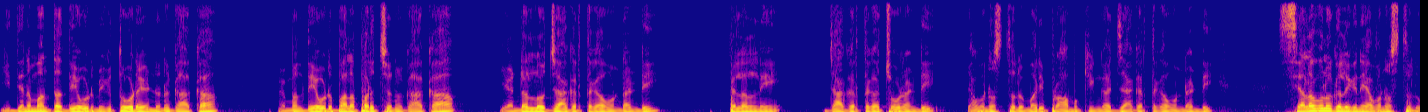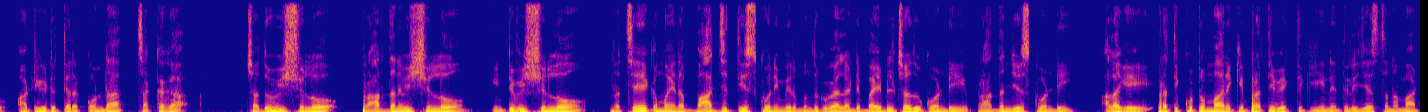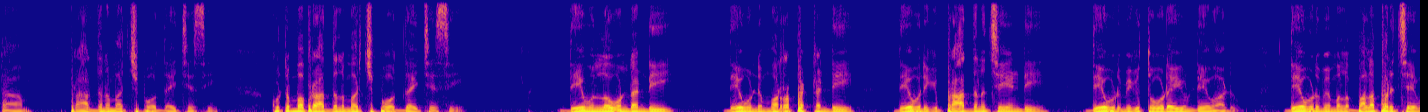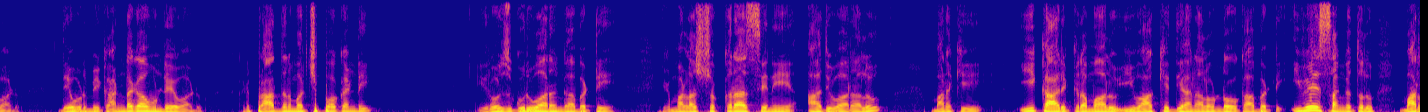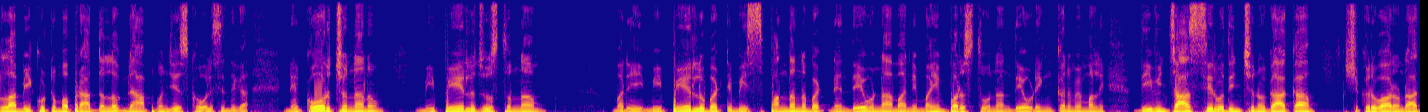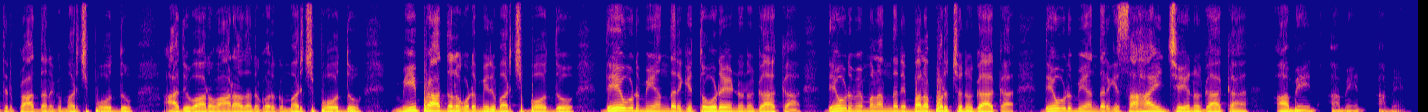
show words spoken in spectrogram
ఈ దినమంతా దేవుడు మీకు తోడైండును గాక. మిమ్మల్ని దేవుడు బలపరచును గాక. ఎండల్లో జాగ్రత్తగా ఉండండి. పిల్లల్ని జాగ్రత్తగా చూడండి. యవనస్తులు మరి ప్రాముఖ్యంగా జాగ్రత్తగా ఉండండి. సెలవులు కలిగిన యవనస్తులు అటు ఇటు తిరగకుండా చక్కగా చదువు విషయంలో ప్రార్థన విషయంలో ఇంటి విషయంలో ప్రత్యేకమైన బాధ్యత తీసుకొని మీరు ముందుకు వెళ్ళండి. బైబిల్ చదువుకోండి ప్రార్థన చేసుకోండి. అలాగే ప్రతి కుటుంబానికి ప్రతి వ్యక్తికి నేను తెలియజేస్తున్న మాట ప్రార్థన మర్చిపోవద్దు దయచేసి. కుటుంబ ప్రార్థనలు మర్చిపోవద్దు దయచేసి. దేవునిలో ఉండండి దేవుణ్ణి మొర్రపెట్టండి దేవునికి ప్రార్థన చేయండి దేవుడు మీకు తోడై ఉండేవాడు. దేవుడు మిమ్మల్ని బలపరిచేవాడు. దేవుడు మీకు అండగా ఉండేవాడు. ఇక్కడ ప్రార్థన మర్చిపోకండి. ఈరోజు గురువారం కాబట్టి ఇక మళ్ళా శుక్ర శని ఆదివారాలు మనకి ఈ కార్యక్రమాలు ఈ వాక్య ధ్యానాలు ఉండవు కాబట్టి ఇవే సంగతులు మరలా మీ కుటుంబ ప్రార్థనలో జ్ఞాపకం చేసుకోవాల్సిందిగా నేను కోరుచున్నాను. మీ పేర్లు చూస్తున్నాం. మరి మీ పేర్లు బట్టి మీ స్పందన బట్టి నేను దేవుడి నామాన్ని మహింపరుస్తున్నాను దేవుడు ఇంకను మిమ్మల్ని దీవించి ఆశీర్వదించును గాక. శుక్రవారం రాత్రి ప్రార్థనకు మర్చిపోవద్దు. ఆదివారం ఆరాధన కొరకు మర్చిపోవద్దు. మీ ప్రార్థన కూడా మీరు మర్చిపోవద్దు. దేవుడు మీ అందరికీ తోడైండును గాక. దేవుడు మిమ్మల్ని అందరినీ బలపరచును గాక. దేవుడు మీ అందరికీ సహాయం చేయను గాక. Amen amen amen.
